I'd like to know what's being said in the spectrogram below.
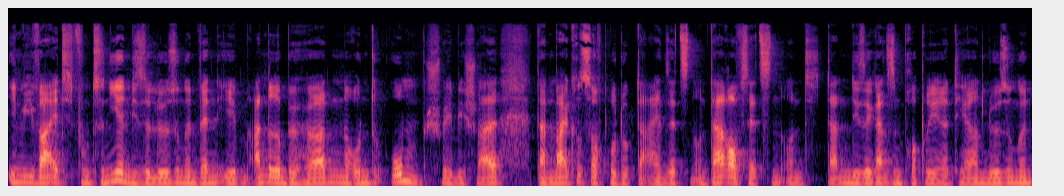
inwieweit funktionieren diese Lösungen, wenn eben andere Behörden rund um Schwäbisch Hall dann Microsoft-Produkte einsetzen und darauf setzen und dann diese ganzen proprietären Lösungen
